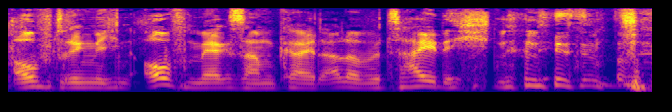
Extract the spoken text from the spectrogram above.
aufdringlichen Aufmerksamkeit aller Beteiligten in diesem Moment.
